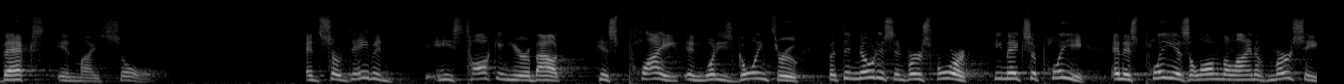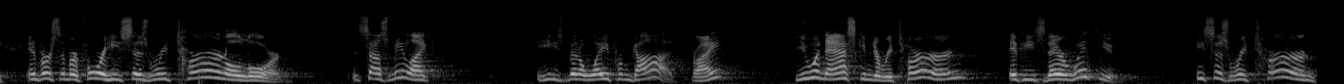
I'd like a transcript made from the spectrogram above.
vexed in my soul. And so, David, he's talking here about his plight and what he's going through. But then notice in verse 4, he makes a plea, and his plea is along the line of mercy. In verse number 4, he says, Return, O Lord. It sounds to me like he's been away from God, right? You wouldn't ask him to return if he's there with you. He says, Return,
